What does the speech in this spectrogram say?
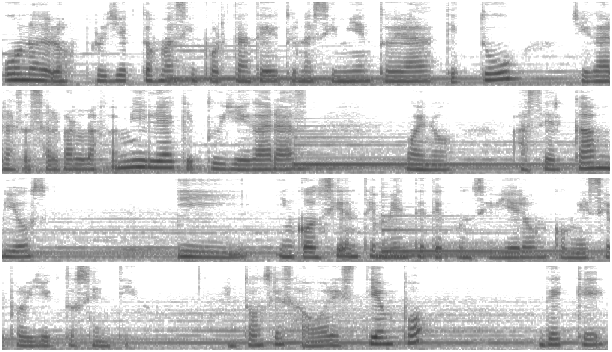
uno de los proyectos más importantes de tu nacimiento era que tú llegaras a salvar la familia, que tú llegaras, bueno, a hacer cambios y inconscientemente te concibieron con ese proyecto sentido. Entonces ahora es tiempo de que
